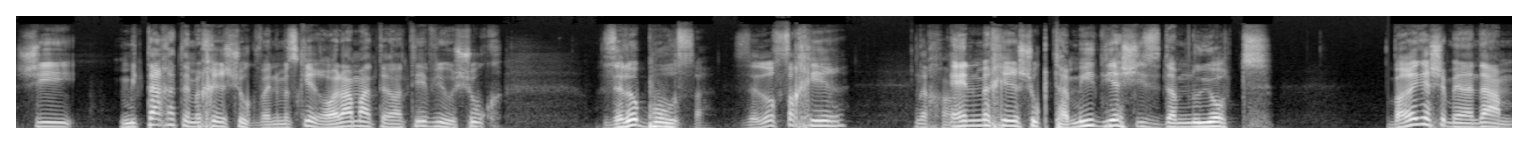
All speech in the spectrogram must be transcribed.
שהיא מתחת למחיר שוק, ואני מזכיר, העולם האלטרנטיבי הוא שוק, זה לא בורסה, זה לא שכיר, נכון. אין מחיר שוק, תמיד יש הזדמנויות. ברגע שבן אדם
